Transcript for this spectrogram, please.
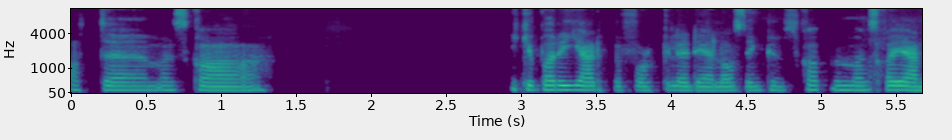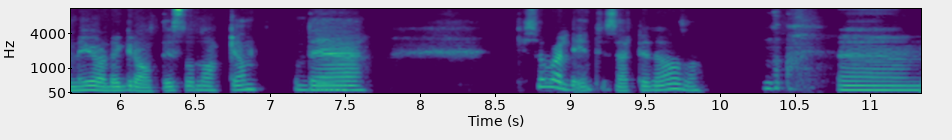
At uh, man skal ikke bare hjelpe folk eller dele av sin kunnskap, men man skal gjerne gjøre det gratis og naken. Og det er mm. ikke så veldig interessert i det, altså. Um,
